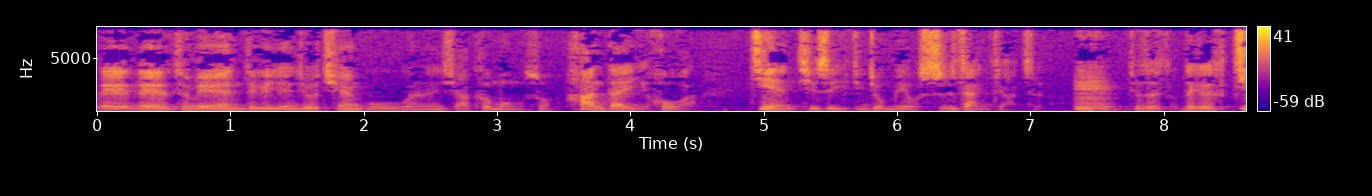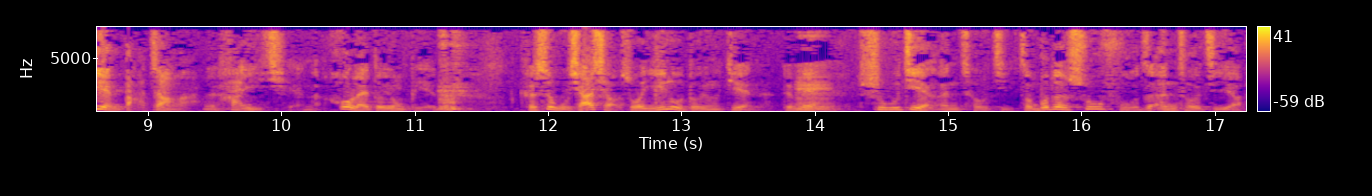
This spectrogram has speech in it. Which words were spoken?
那那陈明元这个研究千古文人侠客梦说，汉代以后啊，剑其实已经就没有实战价值了。嗯，就是那个剑打仗啊，那汉以前的，后来都用别的。可是武侠小说一路都用剑的，对不对？书剑恩仇记，总不能书斧子恩仇记啊，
